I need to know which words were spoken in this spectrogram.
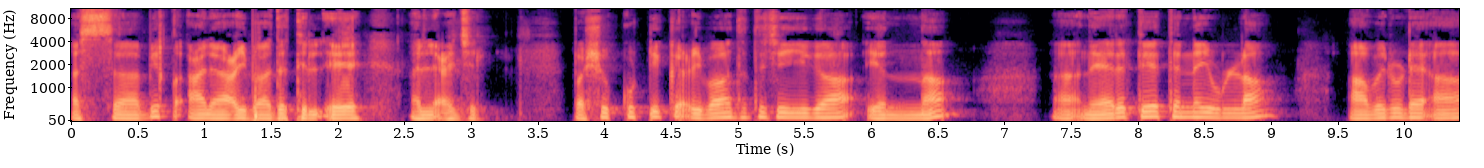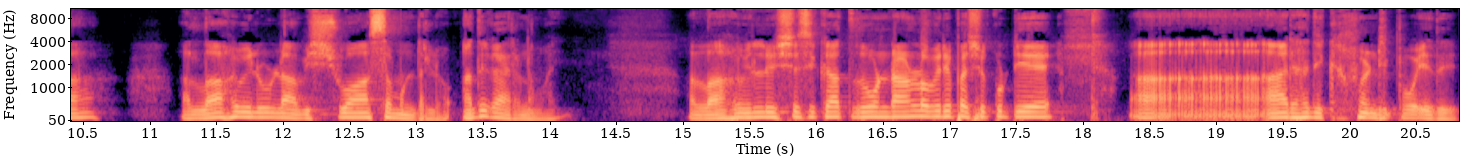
അസാബിഖ് അല ഇബാദത്തിൽ എ അൽ അജിൽ. പശുക്കുട്ടിക്ക് ഇബാദത്ത് ചെയ്യുക എന്ന നേരത്തെ തന്നെയുള്ള അവരുടെ ആ അള്ളാഹുവിലുള്ള അവിശ്വാസമുണ്ടല്ലോ അത് കാരണമായി. അള്ളാഹുവിൽ വിശ്വസിക്കാത്തത് കൊണ്ടാണല്ലോ ഒരു പശുക്കുട്ടിയെ ആരാധിക്കാൻ വേണ്ടി പോയത്.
